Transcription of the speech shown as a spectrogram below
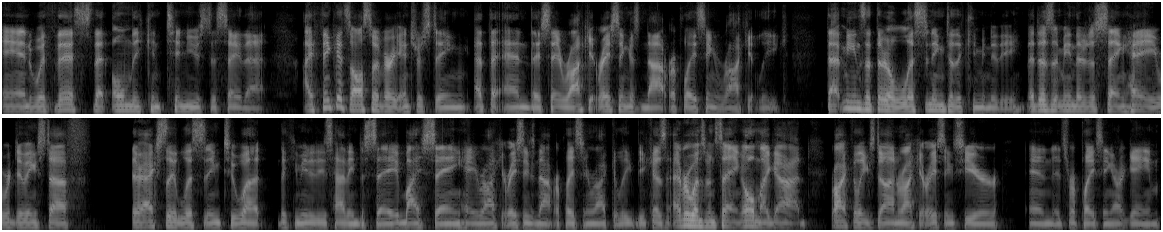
And with this that only continues to say that. I think it's also very interesting at the end they say Rocket Racing is not replacing Rocket League that means that they're listening to the community. That doesn't mean they're just saying, "Hey, we're doing stuff." They're actually listening to what the community is having to say by saying, "Hey, Rocket Racing's not replacing Rocket League," because everyone's been saying, "Oh my God, Rocket League's done. Rocket Racing's here, and it's replacing our game."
